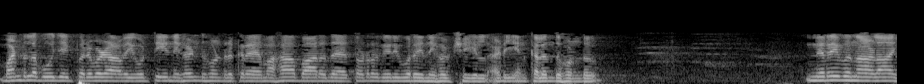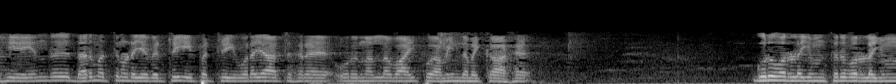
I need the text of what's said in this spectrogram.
மண்டல பூஜை பெருவிழாவை ஒட்டி நிகழ்ந்து கொண்டிருக்கிற மகாபாரத தொடர் விரிவுரை நிகழ்ச்சியில் அடியேன் கலந்து கொண்டு நிறைவு நாளாகிய இன்று தர்மத்தினுடைய வெற்றியை பற்றி உரையாற்றுகிற ஒரு நல்ல வாய்ப்பு அமைந்தமைக்காக குருவருளையும் திருவருளையும்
